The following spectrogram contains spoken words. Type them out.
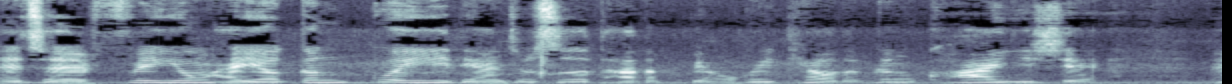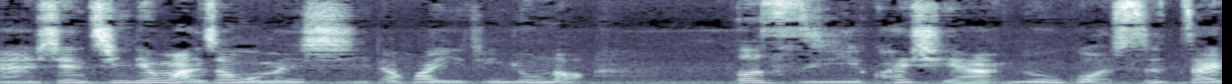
而且费用还要更贵一点，就是它的表会跳得更快一些。嗯，像今天晚上我们洗的话，已经用了二十一块钱。如果是在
